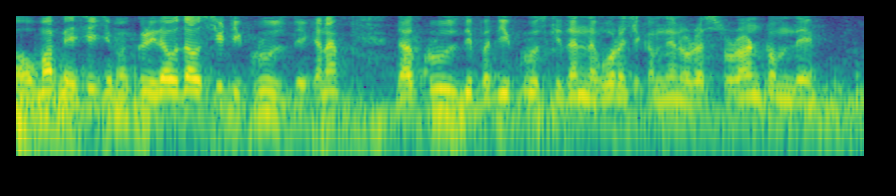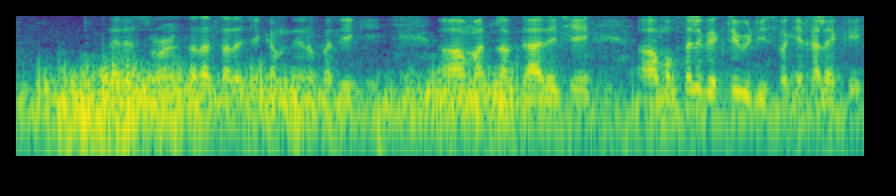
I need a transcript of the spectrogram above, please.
او ما پیسې چې مکړې دا دا سټي کروز دی کنه دا کروز دی په دې کروز کې دنه غوړه چې کم دینو ریسټورانټ هم دی د ریسټورانټ سره سره چې کم دینو پدې کې مطلب دا دی چې مختلف اکټیویټیز پکې خلک کوي.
